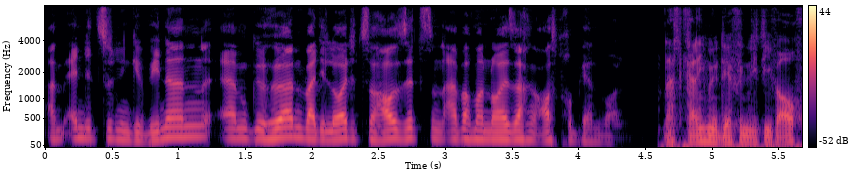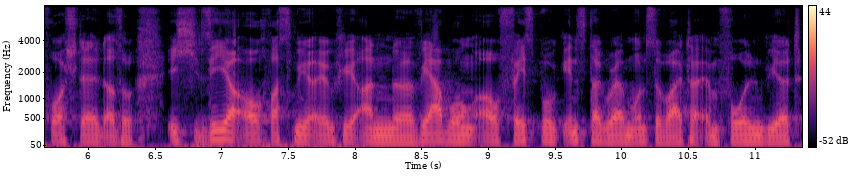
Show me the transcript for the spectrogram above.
am Ende zu den Gewinnern ähm, gehören, weil die Leute zu Hause sitzen und einfach mal neue Sachen ausprobieren wollen. Das kann ich mir definitiv auch vorstellen. Also ich sehe auch, was mir irgendwie an äh, Werbung auf Facebook, Instagram und so weiter empfohlen wird.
